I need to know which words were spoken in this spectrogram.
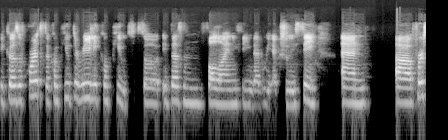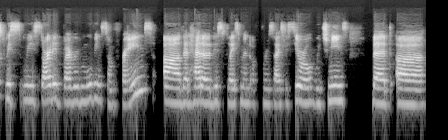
because of course the computer really computes. So it doesn't follow anything that we actually see. And uh, first we, we started by removing some frames uh, that had a displacement of precisely zero, which means that uh,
